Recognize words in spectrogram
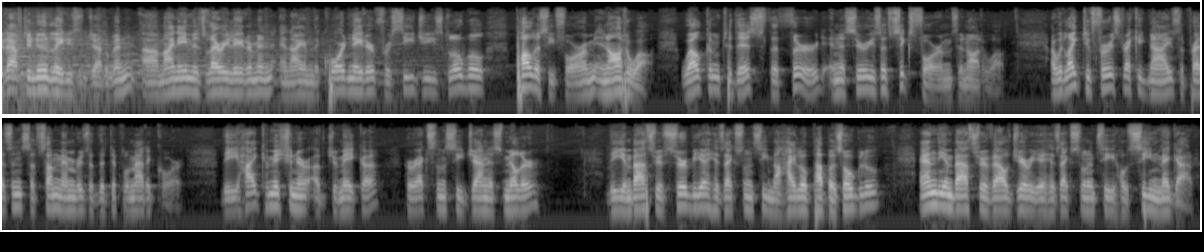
Good afternoon, ladies and gentlemen. Uh, my name is Larry Lederman, and I am the coordinator for CIGI's Global Policy Forum in Ottawa. Welcome to this, the third in a series of six forums in Ottawa. I would like to first recognize the presence of some members of the Diplomatic Corps. The High Commissioner of Jamaica, Her Excellency Janice Miller, the Ambassador of Serbia, His Excellency Mihailo Papazoglu, and the Ambassador of Algeria, His Excellency Hocine Meghar.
